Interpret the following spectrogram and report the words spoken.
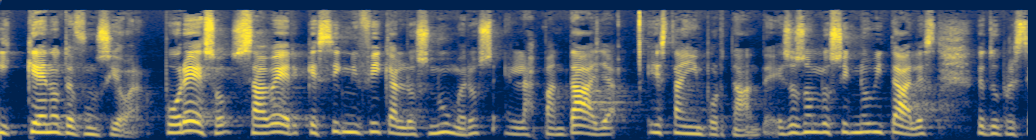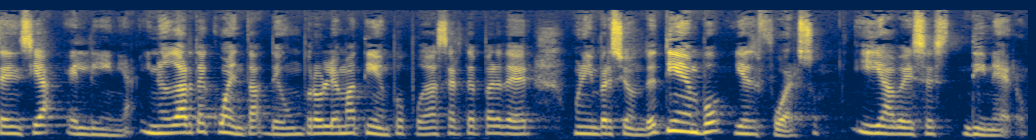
y qué no te funciona. Por eso, saber qué significan los números en las pantallas es tan importante. Esos son los signos vitales de tu presencia en línea. Y no darte cuenta de un problema a tiempo puede hacerte perder una inversión de tiempo y esfuerzo y a veces dinero,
